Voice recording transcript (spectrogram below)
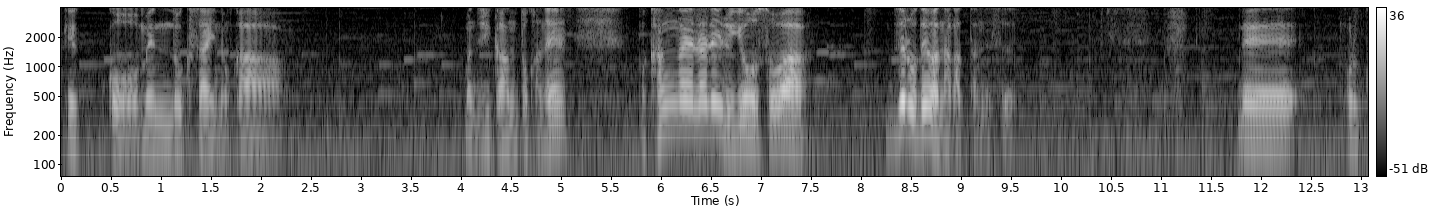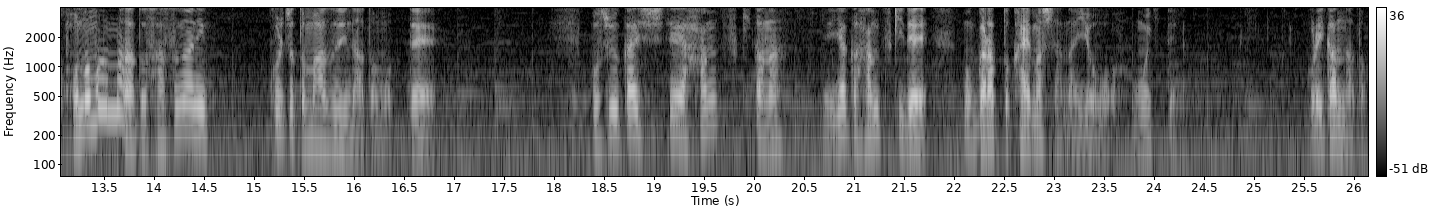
結構面倒くさいのか、まあ、時間とかね。考えられる要素はゼロではなかったんです。でこれこのまんまだとさすがにこれちょっとまずいなと思って募集開始して半月かな。約半月でもうガラッと変えました内容を。思い切って。これいかんなと。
